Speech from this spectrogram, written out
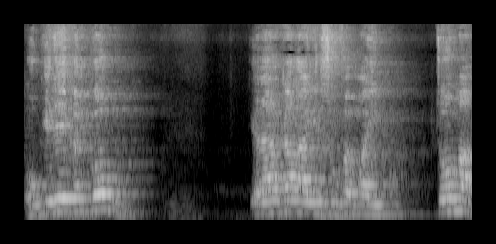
o ki re kan kong. Ke la kala Yesu fa mai. Toma.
